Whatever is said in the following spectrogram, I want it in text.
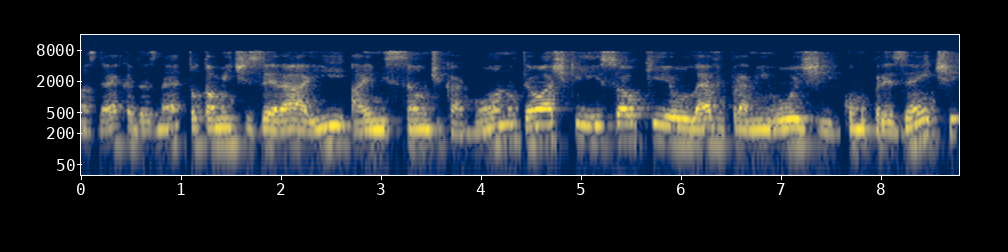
algumas décadas, né? Totalmente zerar aí a emissão de carbono. Então, eu acho que isso é o que eu levo para mim hoje como presente,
